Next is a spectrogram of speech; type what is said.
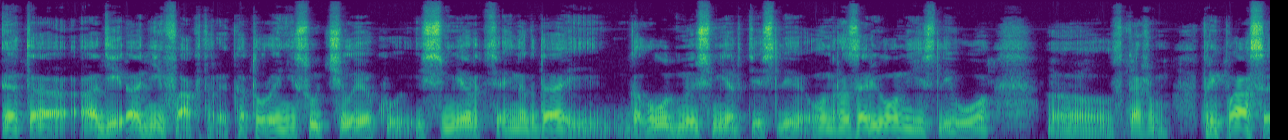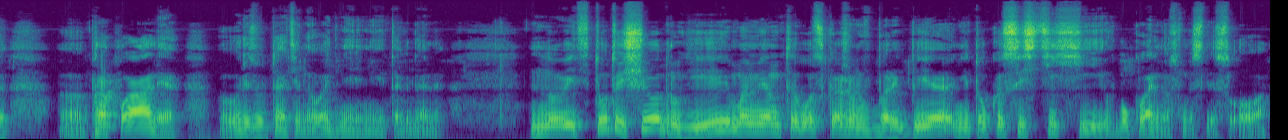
Это одни факторы, которые несут человеку и смерть, а иногда и голодную смерть, если он разорен, если его, э, скажем, припасы э, пропали в результате наводнения и так далее. Но ведь тут еще другие моменты, вот скажем, в борьбе не только со стихией в буквальном смысле слова,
